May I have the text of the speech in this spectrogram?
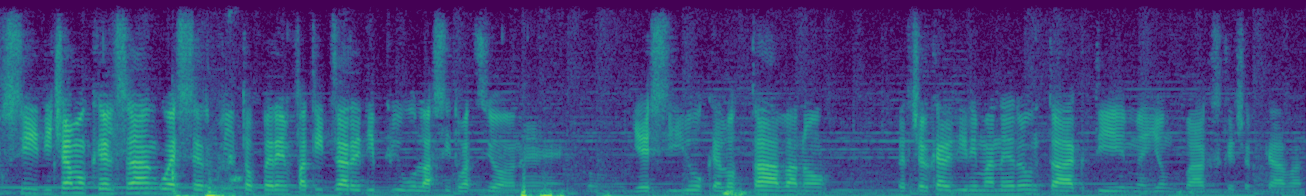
Sì, diciamo che il sangue è servito per enfatizzare di più la situazione. Ecco. Gli SU che lottavano per cercare di rimanere un tag team e Young Bucks che cercavano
